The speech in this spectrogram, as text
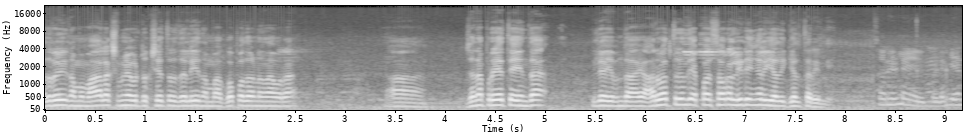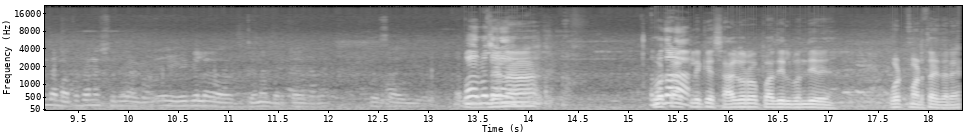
ಅದರಲ್ಲಿ ನಮ್ಮ ಮಹಾಲಕ್ಷ್ಮಿ ಒಟ್ಟು ಕ್ಷೇತ್ರದಲ್ಲಿ ನಮ್ಮ ಗೋಪಾಲಣ್ಣನವರ ಆ, ಜನಪ್ರಿಯತೆಯಿಂದ ಇಲ್ಲಿ ಒಂದು ಅರವತ್ತರಿಂದ ಎಪ್ಪತ್ತು ಸಾವಿರ ಲೀಡಿಂಗಲ್ಲಿ ಅದು ಗೆಲ್ತಾರೆ ಇಲ್ಲಿ. ಸರ್ ಹೇಳಿ ಬೆಳಗ್ಗೆಯಿಂದ ಮತದಾನ ಶುರುವಾಗಿದೆ. ಹೇಗೆಲ್ಲ ಜನ ಬರ್ತಾ ಇದ್ದಾರೆ? ಹೊಸ ಈ ಜನ ಓಟ್ ಹಾಕ್ಲಿಕ್ಕೆ ಸಾಗರೋಪಾದಿಯಲ್ಲಿ ಬಂದು ವೋಟ್ ಮಾಡ್ತಾ ಇದ್ದಾರೆ.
